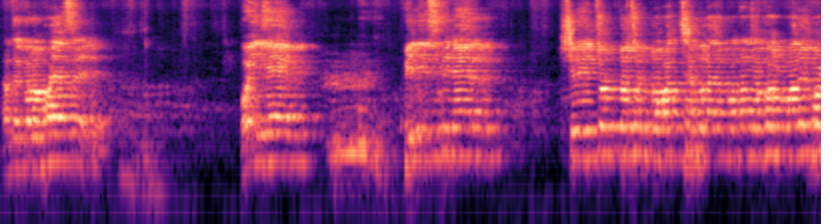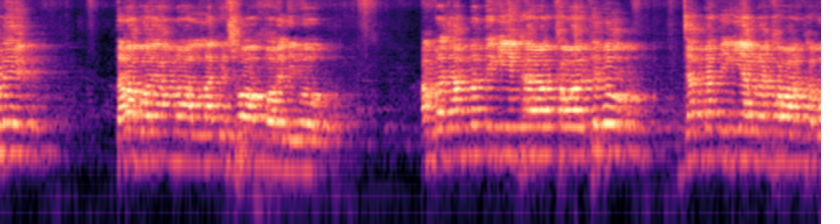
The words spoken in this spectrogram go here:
তাদের কোনো ভয় আছে? ওই যে ফিলিস্তিনের সেই ছোট্ট ছোট্ট বাচ্চাগুলোর কথা যখন মনে পড়ে, তারা বলে, আমরা আল্লাহকে সব বলে দিব। আমরা জান্নাতে গিয়ে খাবার খাবার খাব। জান্নাতে গিয়ে আমরা খাবার খাব।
